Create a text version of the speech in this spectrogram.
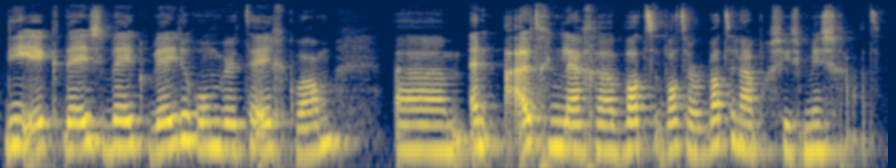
die ik deze week wederom weer tegenkwam. Um, en uit ging leggen wat, wat, er, wat er nou precies misgaat.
